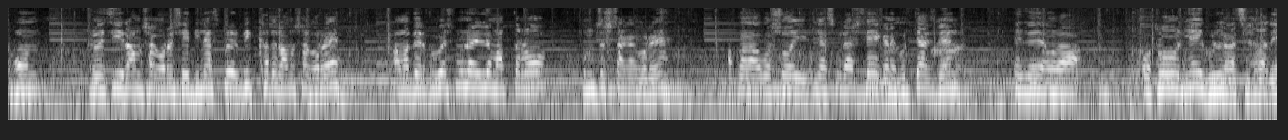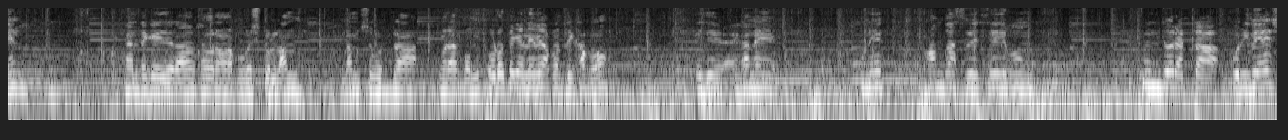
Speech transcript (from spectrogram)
এখন রয়েছি রামসাগরে, সেই দিনাজপুরের বিখ্যাত রামসাগরে। আমাদের প্রবেশ মূল্য নিল মাত্র পঞ্চাশ টাকা করে। আপনারা অবশ্যই দিনাজপুরে আসলে এখানে ঘুরতে আসবেন। এই যে আমরা অটো নিয়েই ঘুরে বেড়াচ্ছি সারাদিন। এখান থেকে যে রামসাগর আমরা প্রবেশ করলাম। রামসাগরটা আমরা অটো থেকে নেমে আপনার দেখাবো। এই যে এখানে অনেক আম গাছ রয়েছে এবং সুন্দর একটা পরিবেশ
